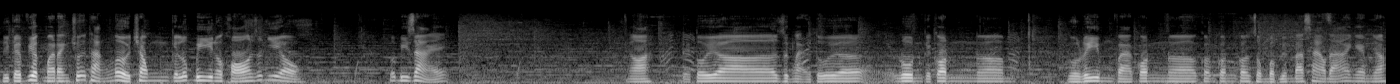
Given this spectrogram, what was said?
vì cái việc mà đánh chuỗi thắng ở trong cái lobby nó khó rất nhiều Lobby giải ấy Rồi để tôi uh, dừng lại tôi uh, roll cái con uh, Grim và con uh, con con con rồng bập lên 3 sao đã anh em nhá.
